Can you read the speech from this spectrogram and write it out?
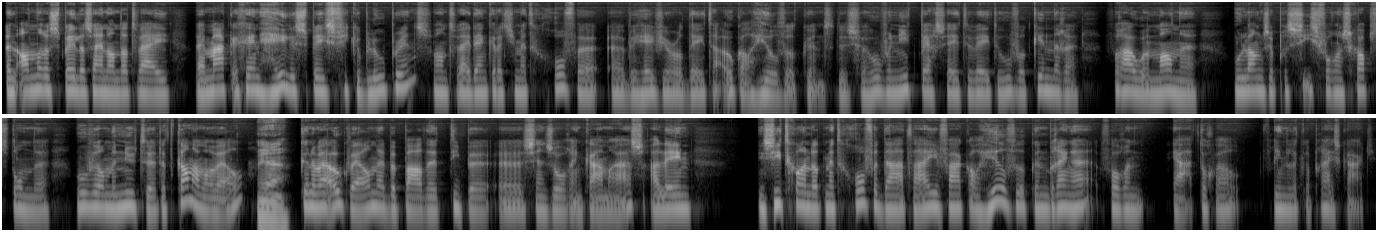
een andere speler zijn dan dat wij... Wij maken geen hele specifieke blueprints. Want wij denken dat je met grove eh, behavioral data ook al heel veel kunt. Dus we hoeven niet per se te weten hoeveel kinderen, vrouwen, mannen... hoe lang ze precies voor een schap stonden, hoeveel minuten. Dat kan allemaal wel. Ja. Kunnen wij ook wel met bepaalde type eh, sensoren en camera's. Alleen je ziet gewoon dat met grove data je vaak al heel veel kunt brengen voor een ja, toch wel vriendelijker prijskaartje.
